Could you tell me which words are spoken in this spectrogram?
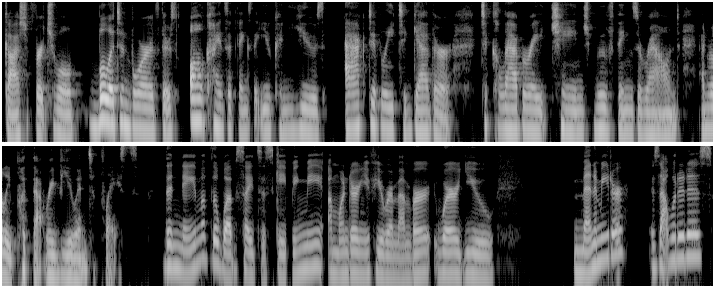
gosh, virtual bulletin boards. There's all kinds of things that you can use actively together to collaborate, change, move things around, and really put that review into place. The name of the website's escaping me. I'm wondering if you remember where you Mentimeter is that what it is?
